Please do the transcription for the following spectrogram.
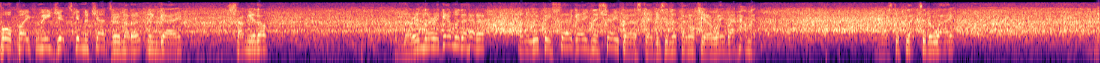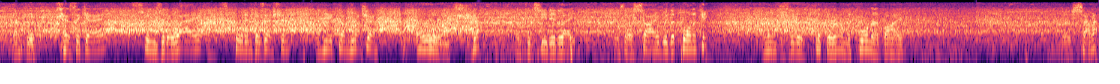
poor play from Egypt to give him a chance. In that opening game, Samedov. And they're in there again with a header, and it would be Sergei Gnashe first game. He's in the penalty away by Hamed. That's deflected away. With Trezeguet, swings it away, it's caught in possession, and here come Russia. Oh, they conceded late. It's offside with the corner kick. Rangers little flick around the corner by Salah.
